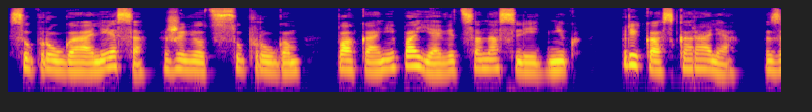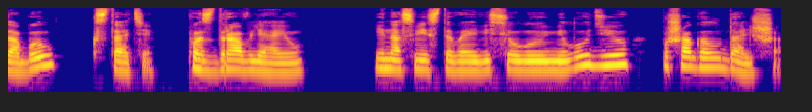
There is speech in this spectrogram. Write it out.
супруга Олеса живет с супругом, пока не появится наследник. Приказ короля. Забыл? Кстати, поздравляю. И, насвистывая веселую мелодию, пошагал дальше.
